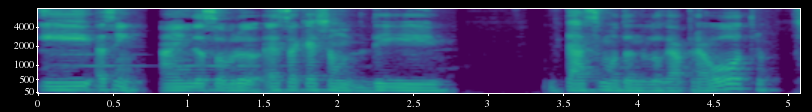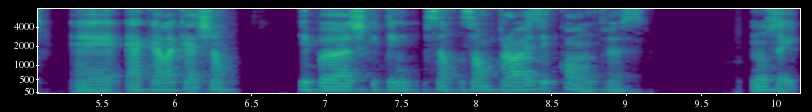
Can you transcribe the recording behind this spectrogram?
E, assim, ainda sobre essa questão de estar tá se mudando de lugar para outro, é, é, aquela questão. Tipo, eu acho que tem, são, são prós e contras. Não sei,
